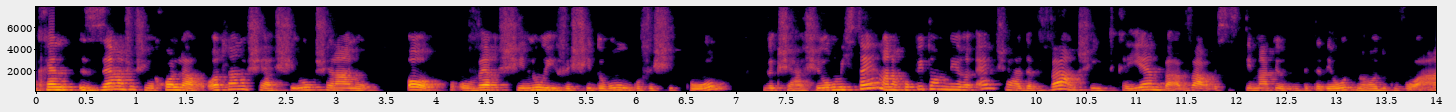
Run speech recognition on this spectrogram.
לכן זה משהו שיכול להראות לנו שהשיעור שלנו או עובר שינוי ושדרוג ושיפור, וכשהשיעור מסתיים אנחנו פתאום נראה שהדבר שהתקיים בעבר בסיסטמטיות ובתדירות מאוד גבוהה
